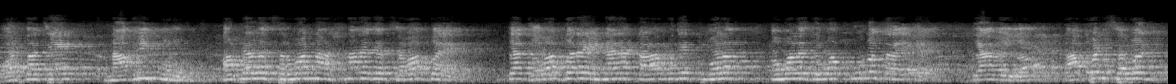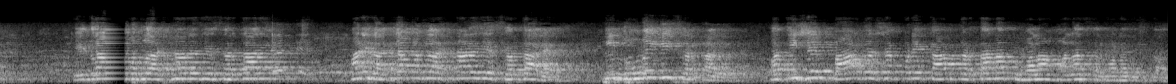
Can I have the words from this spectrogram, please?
भारताचे नागरिक म्हणून आपल्याला सर्वांना असणाऱ्या ज्या जबाबदाऱ्या आहेत त्या जबाबदाऱ्या येणाऱ्या काळामध्ये तुम्हाला आम्हाला जेव्हा पूर्ण करायचे आहे त्यावेळेला आपण सर्व केंद्रामधलं असणारं जे सरकार आहे आणि राज्यामधलं असणारं जे सरकार आहे ही दोनही सरकार अतिशय पारदर्शकपणे काम करताना तुम्हाला आम्हाला सर्वांना दिसतात.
